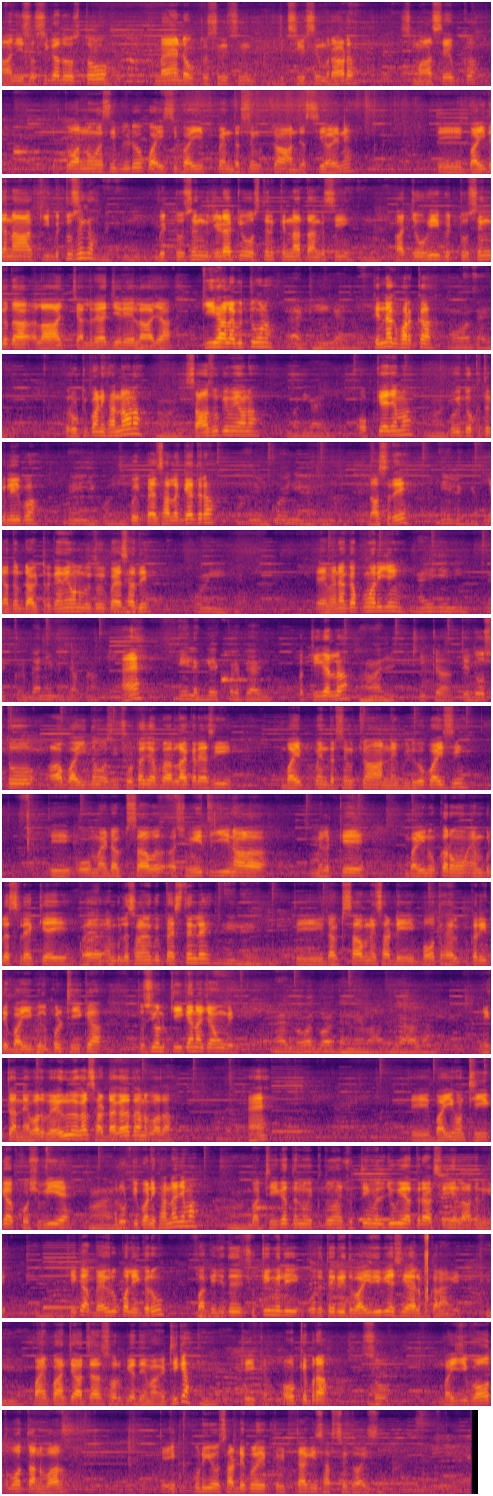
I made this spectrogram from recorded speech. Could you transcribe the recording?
ਹਾਂਜੀ ਸਤਿ ਸ਼੍ਰੀ ਅਕਾਲ ਦੋਸਤੋ। ਮੈਂ ਡਾਕਟਰ ਸਿੰਘ ਸਿੰਘ ਜਗਸੀਰ ਸਿੰਘ ਮਰਾੜ ਸਮਾਜ ਸੇਵਕ। ਤੇ ਤੁਹਾਨੂੰ ਅਸੀਂ ਵੀਡੀਓ ਪਾਈ ਸੀ ਬਾਈ ਭੁਪਿੰਦਰ ਸਿੰਘ ਚੌਹਾਨ ਜੱਸੀ ਵਾਲੇ ਨੇ। ਤੇ ਬਾਈ ਦਾ ਨਾਂ ਕੀ? ਬਿੱਟੂ ਸਿੰਘ? ਬਿੱਟੂ ਸਿੰਘ ਜਿਹੜਾ ਕਿ ਉਸ ਦਿਨ ਕਿੰਨਾ ਤੰਗ ਸੀ। ਅੱਜ ਉਹੀ ਬਿੱਟੂ ਸਿੰਘ ਦਾ ਇਲਾਜ ਚੱਲ ਰਿਹਾ ਜੇਰੇ ਇਲਾਜ ਆ। ਕੀ ਹਾਲ ਆ ਬਿੱਟੂ ਹੁਣ? ਠੀਕ ਹੈ ਕਿੰਨਾ ਕੁ ਫ਼ਰਕ ਆ? ਬਹੁਤ ਹੈ ਜੀ। ਰੋਟੀ ਪਾਣੀ ਖਾਣਾ ਹੁਣ? ਹਾਂ ਸਾਹ ਸੂ ਕਿਵੇਂ ਆਉਣਾ ਵਧੀਆ ਹੈ ਓਕੇ ਜਮਾ। ਕੋਈ ਦੁੱਖ ਤਕਲੀਫ ਆ? ਨਹੀਂ ਜੀ ਕੋਈ ਕੋਈ ਪੈਸਾ ਲੱਗਿਆ ਤੇਰਾ? ਕੋਈ ਨਹੀਂ ਲੱਗਿਆ। ਦੱਸ ਦੇ। ਨਹੀਂ ਲੱਗਿਆ ਜਾਂ ਤੈਨੂੰ ਡਾਕਟਰ ਕਹਿੰਦੇ ਹੁਣ ਵੀ ਕੋਈ ਪੈਸਾ ਦੇ। ਕੋਈ ਨਹੀਂ ਐਵੇਂ ਨਾ ਮਾਰੀ ਜਾਈ। ਨਹੀਂ ਜੀ ਨਹੀਂ। 1 ਰੁਪਿਆ ਨਹੀਂ ਲੱਗਿਆ ਆਪਣਾ। ਹੈ? ਨਹੀਂ ਲੱਗੇ 1 ਰੁਪਿਆ ਵੀ। ਪੱਕੀ ਗੱਲ ਆ? ਹਾਂ ਜੀ। ਠੀਕ ਆ। ਤੇ ਦੋਸਤੋ ਆ ਬਾਈ ਨੂੰ ਅਸੀਂ ਛੋਟਾ ਜਿਹਾ ਉਪਰਾਲਾ ਕਰਿਆ ਸੀ। ਬਾਈ ਭੁਪਿੰਦਰ ਸਿੰਘ ਚੌਹਾਨ ਨੇ ਵੀਡੀਓ ਪਾਈ ਸੀ। ਤੇ ਉਹ ਮੈਂ ਡਾਕਟਰ ਸਾਹਿਬ ਅਸ਼ਮੀਤ ਜੀ ਨਾਲ ਮਿਲ ਕੇ ਬਾਈ ਨੂੰ ਘਰੋਂ ਐਂਬੂਲੈਂਸ ਲੈ ਕੇ ਆਏ। ਅ, ਐਂਬੂਲੈਂਸ ਵਾਲਿਆਂ ਨੇ ਕੋਈ ਪੈਸੇ ਤਾਂ ਨਹੀਂ ਲਏ? ਨਹੀਂ ਨਹੀਂ। ਤੇ ਡਾਕਟਰ ਸਾਹਿਬ ਨੇ ਸਾਡੀ ਬਹੁਤ ਹੈਲਪ ਕਰੀ ਤੇ ਬਾਈ ਬਿਲਕੁਲ ਠੀਕ ਆ। ਤੁਸੀਂ ਹੁਣ ਕੀ ਕਹਿਣਾ ਚਾਹੋਗੇ? ਮੈਂ ਬਹੁਤ ਬਹੁਤ ਧੰਨਵਾਦ ਜੀ ਆਪਦਾ ਨਹੀਂ ਧੰਨਵਾਦ ਵੈਗਰੂ ਦਾ ਕਰ ਸਾਡਾ ਕਾਹਦਾ ਧੰਨਵਾਦ ਆ? ਹੈ? ਤੇ ਬਾਈ ਹੁਣ ਠੀਕ ਆ ਖੁਸ਼ ਵੀ ਹੈ ਹਾਂ। ਰੋਟੀ ਪਾਣੀ ਖਾਣਾ ਜਮਾ। ਬਸ ਠੀਕ ਆ ਤੈਨੂੰ ਇੱਕ ਦੋ ਦਿਨ ਛੁੱਟੀ ਮਿਲ ਜੂਗੀ ਆ ਤੇਰਾ ਆਕਸੀਜਨ ਲਾ ਦੇਣਗੇ। ਠੀਕ। ਆ ਵੈਗਰੂ ਭਲੀ ਕਰੂ। ਬਾਕੀ ਜਿਹਦੇ ਛੁੱਟੀ ਮਿਲੀ ਉਹਦੇ ਤੇਰੀ ਦਵਾਈ ਦੀ ਵੀ ਅਸੀਂ ਹੈਲਪ ਕਰਾਂਗੇ। ਠੀਕ। ਹੈ 5-5 4-400 ਰੁਪਏ ਦੇਵਾਂਗੇ ਠੀਕ ਆ? ਠੀਕ ਆ ਓਕੇ ਭਰਾ। ਸੋ ਬਾਈ ਜੀ ਬਹੁਤ ਬਹੁਤ ਧੰਨਵਾਦ। ਤੇ ਇੱਕ ਕੁੜੀ ਉਹ ਸਾਡੇ ਕੋਲ ਇੱਕ ਕਵਿਤਾ ਕੀ ਸਰਸੇ ਤੋਂ ਆਈ ਸੀ।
